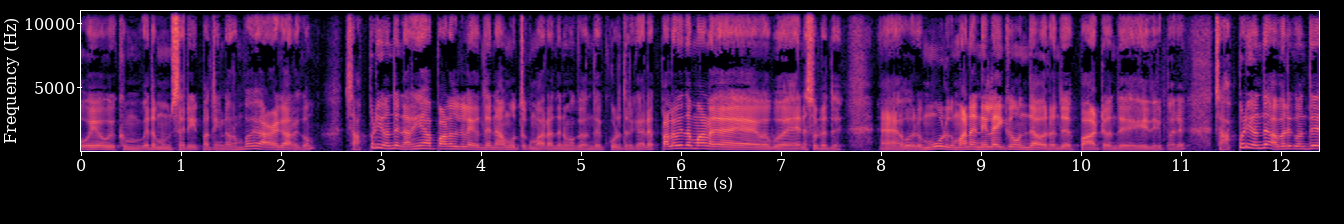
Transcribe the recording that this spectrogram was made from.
உபயோகிக்கும் விதமும் சரி பார்த்திங்கன்னா ரொம்பவே அழகாக இருக்கும். ஸோ அப்படி வந்து நிறையா பாடல்களை வந்து நா முத்துக்குமார் வந்து நமக்கு வந்து கொடுத்துருக்காரு. பலவிதமான என்ன சொல்கிறது ஒரு மூடு மனநிலைக்கும் வந்து அவர் வந்து பாட்டு வந்து எழுதியிருப்பார். ஸோ அப்படி வந்து அவருக்கு வந்து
